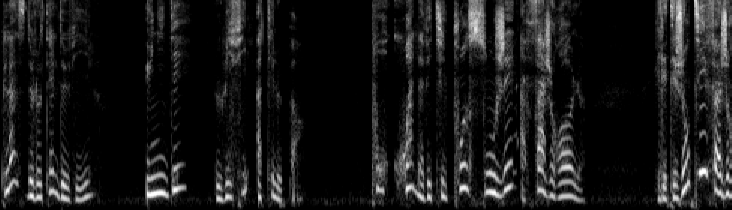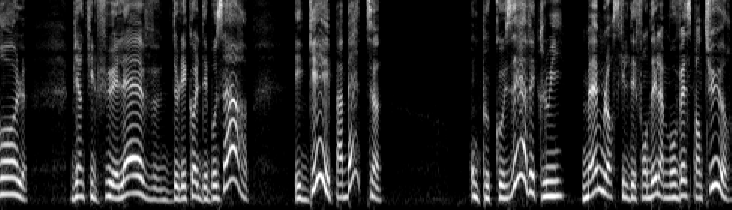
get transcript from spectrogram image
place de l'hôtel de ville, une idée lui fit hâter le pas. Pourquoi n'avait-il point songé à Fagerolles? Il était gentil, Fagerolles, bien qu'il fût élève de l'école des beaux-arts, et gai et pas bête. On peut causer avec lui, même lorsqu'il défendait la mauvaise peinture.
